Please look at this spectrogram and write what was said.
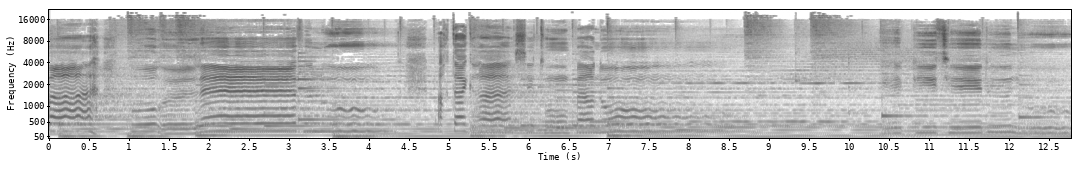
Oh, relève-nous par ta grâce et ton pardon. de nous,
